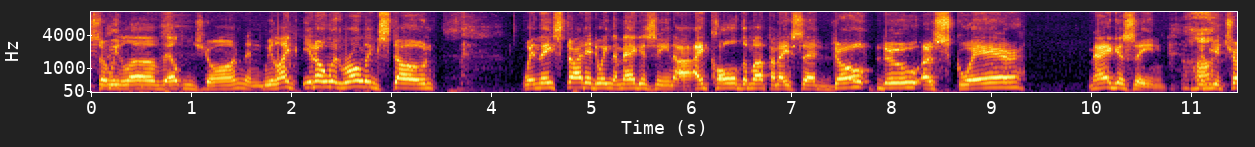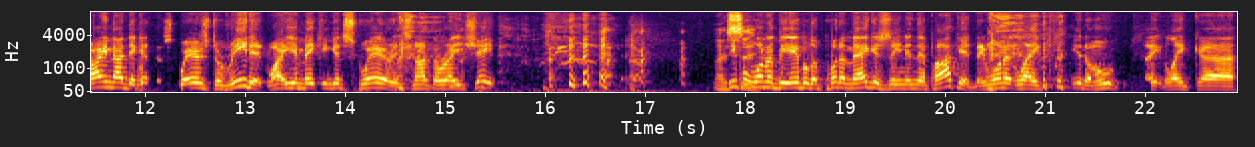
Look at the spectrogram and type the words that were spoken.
so we love Elton John, and we like you know with Rolling Stone when they started doing the magazine, I called them up and I said, "Don't do a square magazine. Uh-huh. If you're trying not to get the squares to read it, why are you making it square? It's not the right shape." People want to be able to put a magazine in their pocket. They want it like you know, like, like uh,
